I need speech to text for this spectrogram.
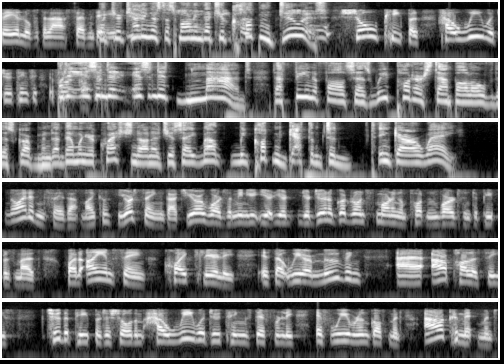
failed over the last seven But you're telling us this morning that you people, couldn't do it. Show, show, people how we would do things. But isn't it isn't it mad that Fianna Fáil says we put our stamp all over this government, and then when you're questioned on it, you say, well, we couldn't get them to think our way. No, I didn't say that, Michael. You're saying that. Your words. I mean, you, you're, you're doing a good run this morning and putting words into people's mouths. What I am saying quite clearly is that we are moving uh, our policies to the people to show them how we would do things differently if we were in government. Our commitment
